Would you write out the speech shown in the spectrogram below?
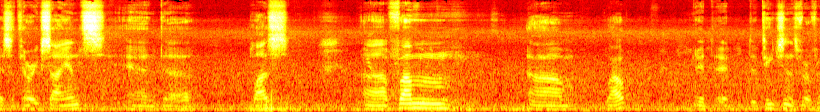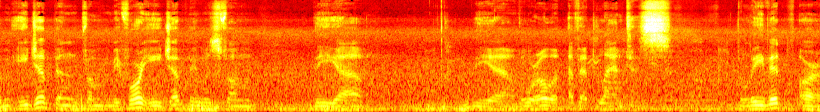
esoteric science and uh, plus uh, from um, well it, it, the teachings were from Egypt and from before Egypt it was from the uh, the, uh, the world of Atlantis. Believe it or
